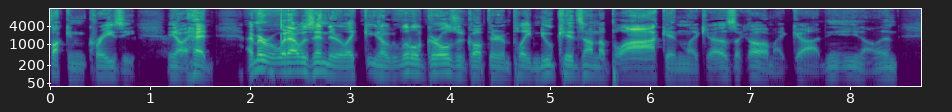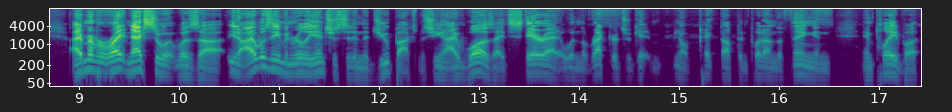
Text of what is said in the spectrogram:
fucking crazy. You know, I had I remember when I was in there, like you know, little girls would go up there and play New Kids on the Block, and like I was like, oh my god, you know. And I remember right next to it was, uh, you know, I wasn't even really interested in the jukebox machine. I was, I'd stare at it when the records would get you know picked up and put on the thing and and played. But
